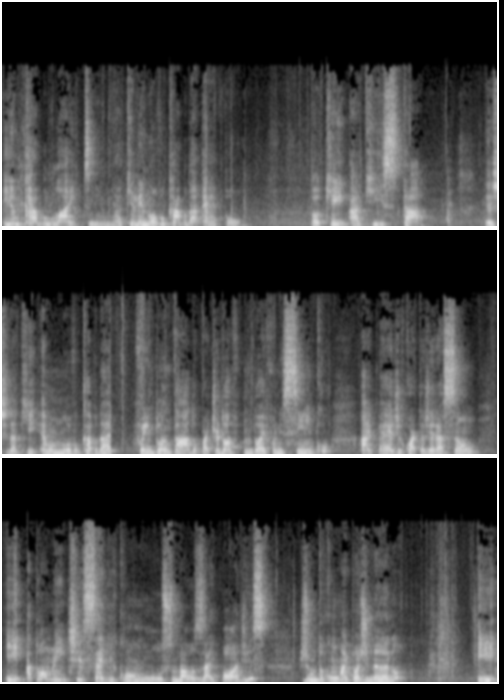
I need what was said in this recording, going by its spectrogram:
e o cabo Lightning, aquele novo cabo da Apple. Ok? Aqui está. Este daqui é um novo cabo da Apple. Foi implantado a partir do, do iPhone 5 iPad quarta geração e atualmente segue com os novos iPods, junto com o iPod Nano e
